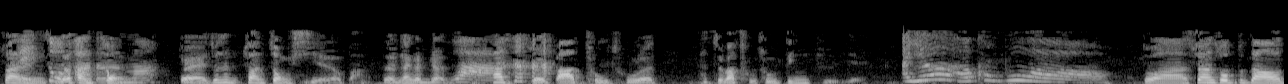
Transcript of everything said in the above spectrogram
算比较算重吗？对，就是算中邪了吧的那个人。哇！他嘴巴吐出了，他嘴巴吐出钉子耶！对啊，虽然说不知道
